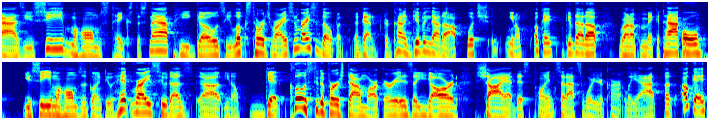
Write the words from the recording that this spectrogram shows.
As you see, Mahomes takes the snap. He goes, he looks towards Rice, and Rice is open. Again, they're kind of giving that up, which, you know, okay, give that up, run up and make a tackle. You see, Mahomes is going to hit Rice, who does, uh, you know, get close to the first down marker, is a yard shy at this point, so that's where you're currently at. But okay,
